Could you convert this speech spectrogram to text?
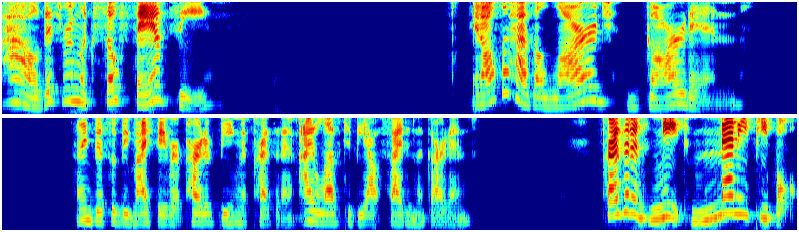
Wow, this room looks so fancy. It also has a large garden. I think this would be my favorite part of being the president. I love to be outside in the garden. Presidents meet many people.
